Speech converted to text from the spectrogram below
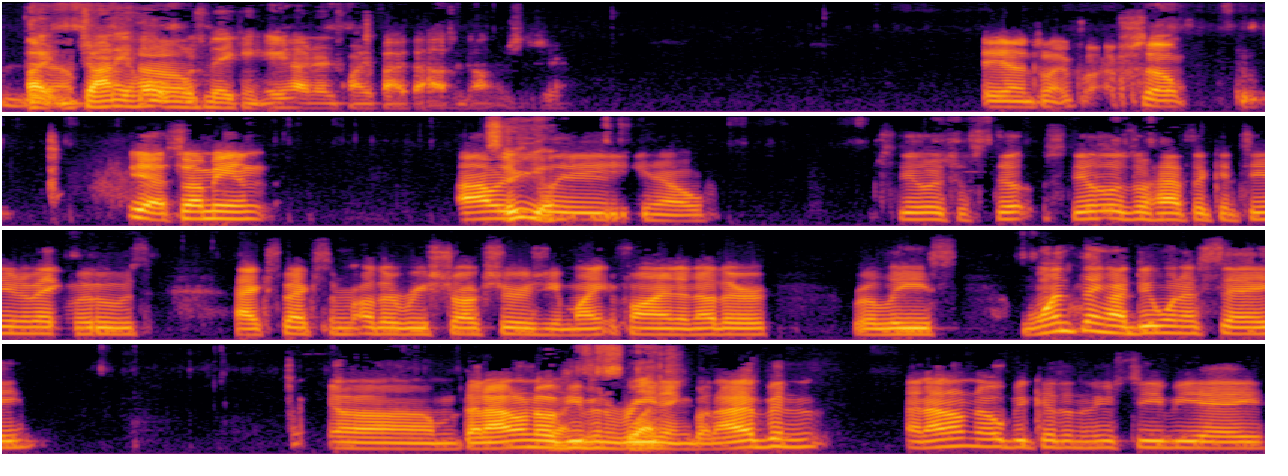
Yeah, Johnny Holt so, was making eight hundred twenty-five thousand dollars this year. Eight hundred twenty-five. So, yeah. So I mean, obviously, you know, Steelers will still Steelers will have to continue to make moves. I expect some other restructures. You might find another release. One thing I do want to say um, that I don't know if you've been reading, but I've been, and I don't know because of the new CBA.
